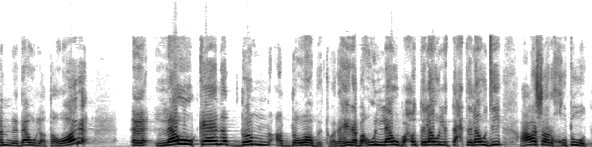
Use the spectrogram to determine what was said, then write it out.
أمن دولة طوارئ آه، لو كانت ضمن الضوابط وأنا هنا بقول لو بحط لو اللي تحت لو دي عشر خطوط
